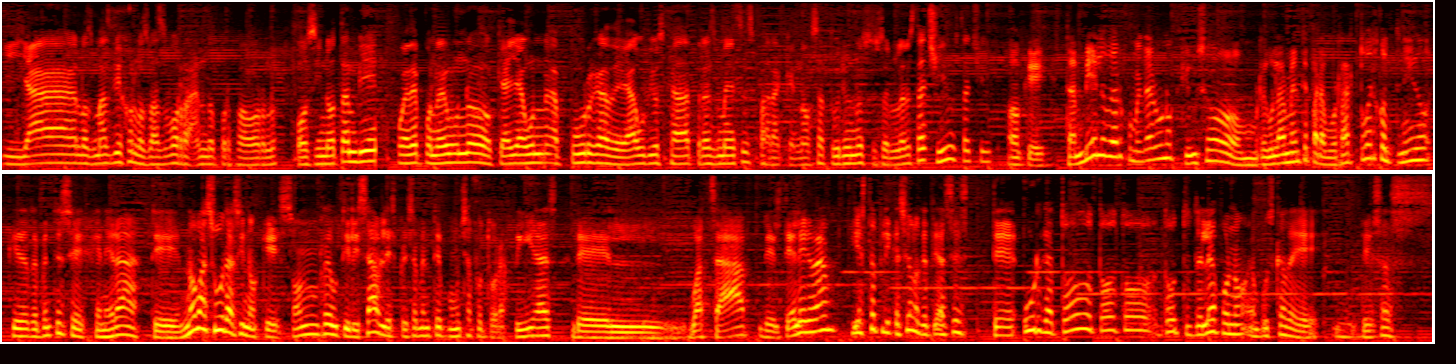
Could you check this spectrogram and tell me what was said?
y ya los más viejos los vas borrando, por favor, ¿no? O si no, también puede poner uno que haya una purga de audios cada tres meses para que no sature uno su celular. Está chido, está chido. Ok, también le voy a recomendar uno que uso regularmente para borrar todo el contenido que de repente se genera de no basura, sino que son reutilizables, precisamente muchas fotografías del WhatsApp, del Telegram. Y esta aplicación lo que te hace es te hurga todo, todo, todo, todo tu teléfono en busca de, de esas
